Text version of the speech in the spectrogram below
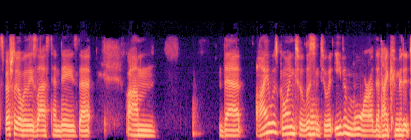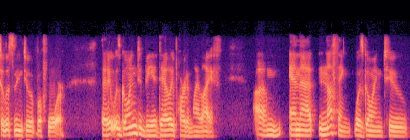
especially over these last 10 days, that, um, that I was going to listen to it even more than I committed to listening to it before. That it was going to be a daily part of my life. Um, and that nothing was going to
